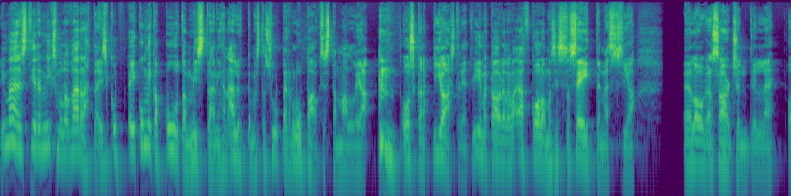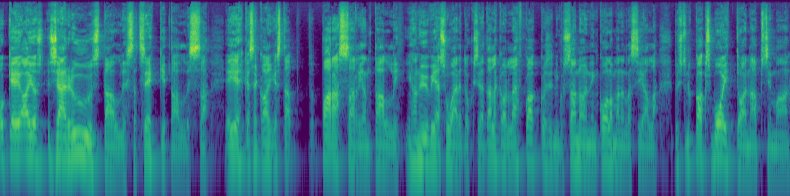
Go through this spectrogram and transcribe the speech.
Niin mä en edes tiedä, miksi mulla värähtää. Ei, ei kumminkaan puhuta mistään ihan älyttömästä superlupauksesta mallia Oscar Piastri. Et viime kaudella F3 seitsemäs ja Logan Sargentille. Okei, okay, ajos Jarus-tallissa, tsekkitallissa. Ei ehkä se kaikesta paras sarjan talli. Ihan hyviä suorituksia. Tällä kaudella F2, niin kuin sanoin, niin kolmannella sijalla pystynyt kaksi voittoa napsimaan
